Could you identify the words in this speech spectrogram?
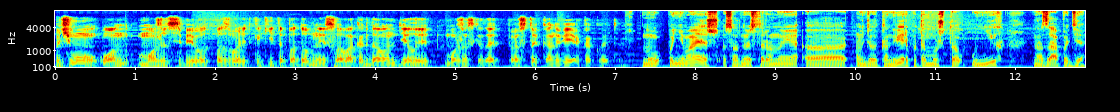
Почему он может себе вот позволить какие-то подобные слова, когда он делает, можно сказать, просто конвейер какой-то? Ну, понимаешь, с одной стороны, э, он делает конвейер, потому что у них на Западе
